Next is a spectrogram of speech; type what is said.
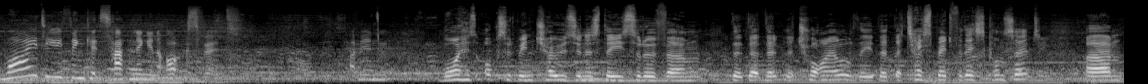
Why do you think it's happening in Oxford? I mean, why has Oxford been chosen as the sort of um, the, the, the, the, trial, the, the, test bed for this concept? Um,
